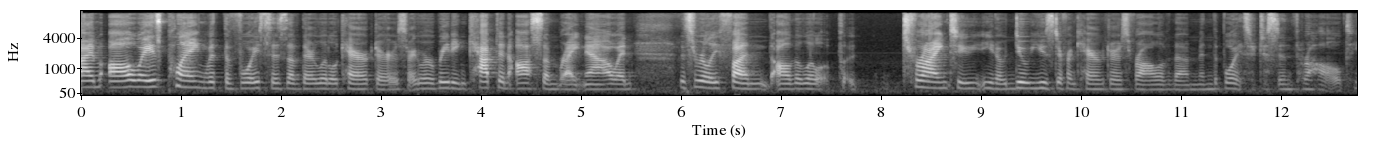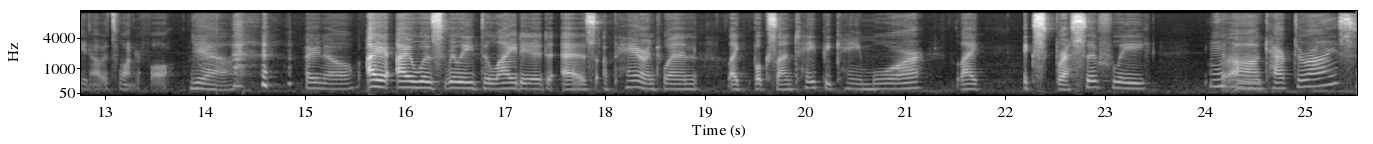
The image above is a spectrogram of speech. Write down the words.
I'm always playing with the voices of their little characters. Right? We're reading Captain Awesome right now, and it's really fun, all the little trying to you know do use different characters for all of them and the boys are just enthralled you know it's wonderful Yeah, I know. I, I was really delighted as a parent when like books on tape became more like expressively uh, characterized.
